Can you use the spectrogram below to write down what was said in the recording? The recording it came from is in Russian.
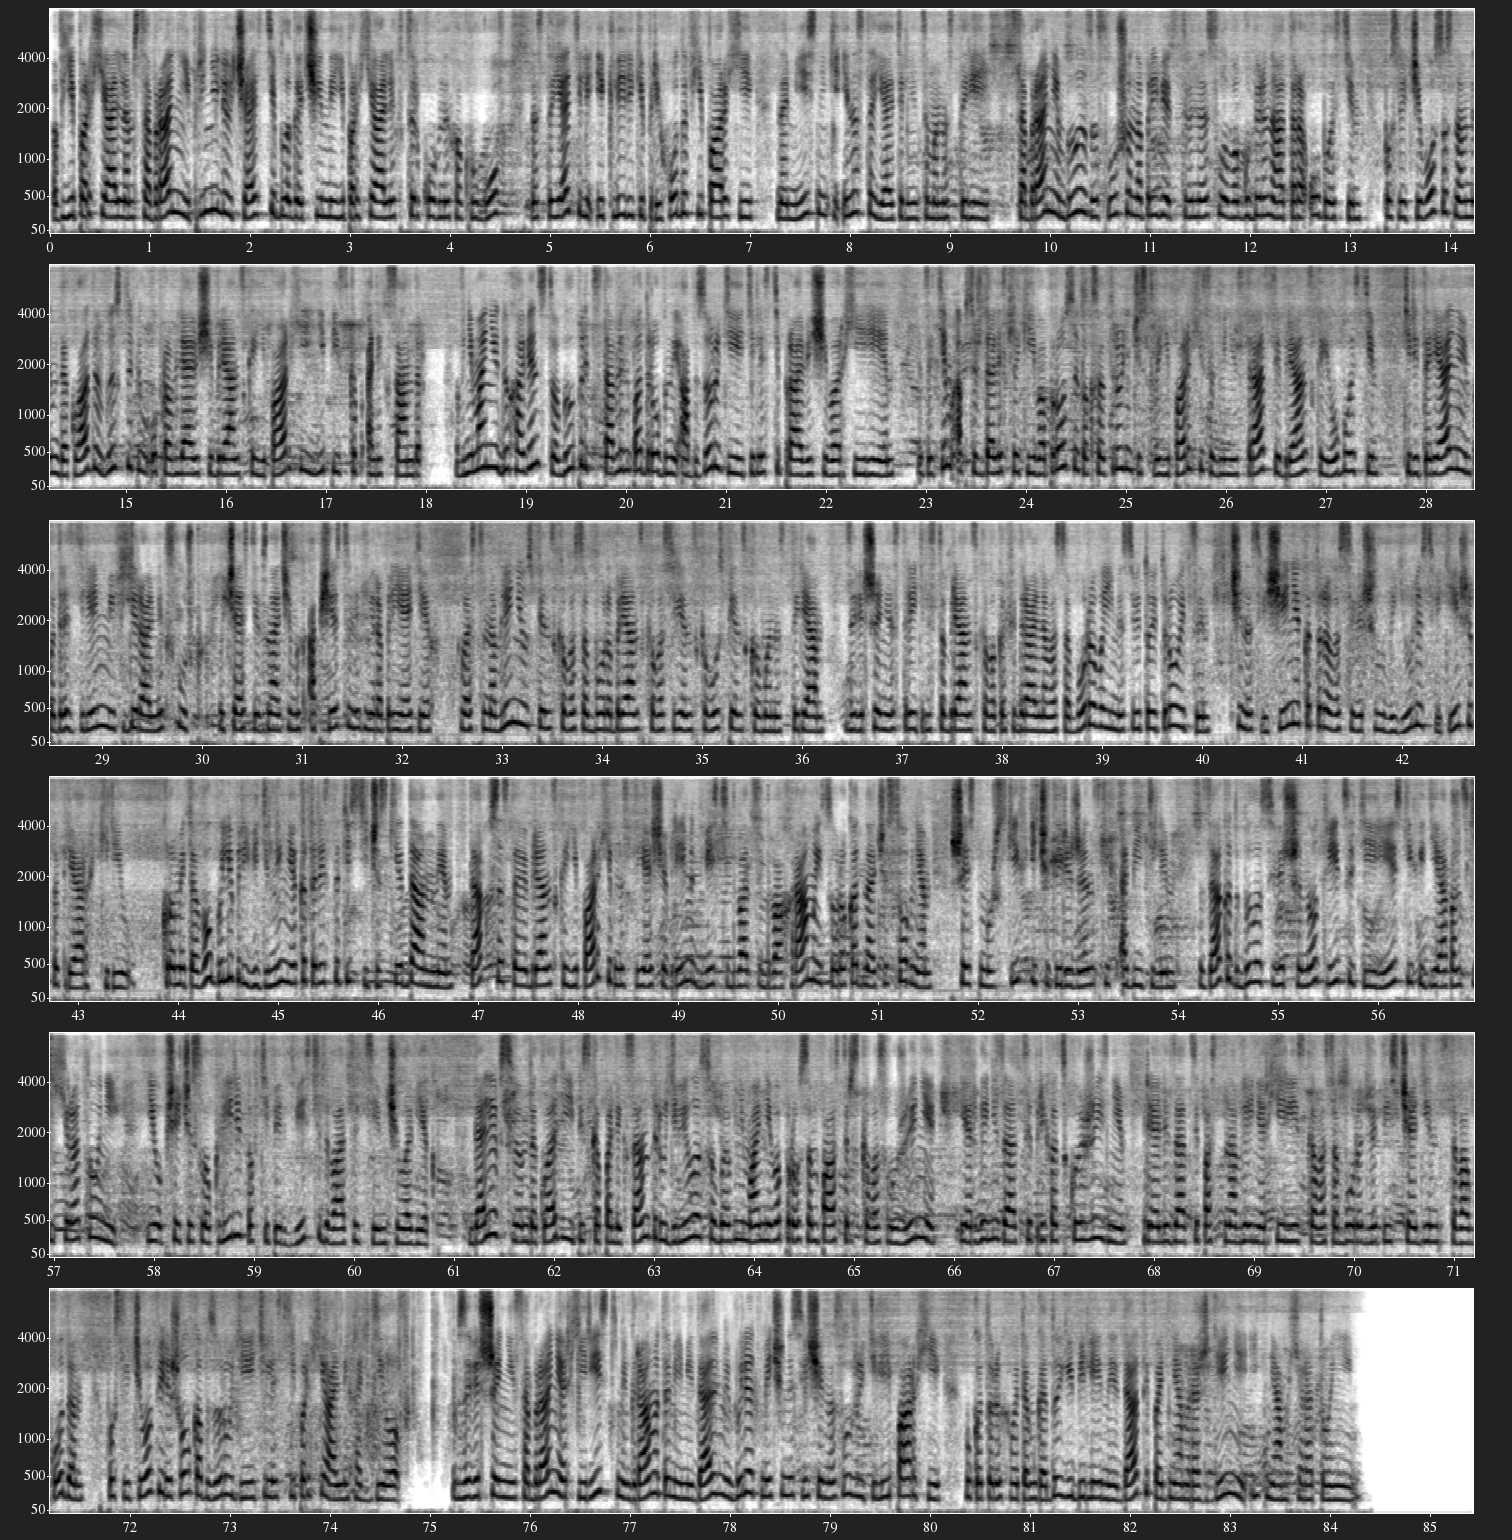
В епархиальном собрании приняли участие благочинные епархиальных церковных округов, настоятели и клирики приходов епархии, наместники и настоятельницы монастырей. Собранием было заслушано приветственное слово губернатора области, после чего с основным докладом выступил управляющий Брянской епархией епископ Александр. Вниманию духовенства был представлен подробный обзор деятельности правящего архиерея. Затем обсуждались такие вопросы, как сотрудничество епархии с администрацией Брянской области, территориальными подразделениями федеральных служб, участие в значимых общественных мероприятиях, восстановление Успенского собора Брянского Свенского Успенского монастыря, завершение строительства Брянского кафедрального собора во имя Святой Троицы, чиносвящение которого совершил в июле святейший патриарх Кирилл. Кроме того, были приведены некоторые статистические данные. Так, в составе Брянской епархии в настоящее время 222 храма и 41 часовня, 6 мужских и 4 женских обители. За год было совершено 30 иерейских и диаконских хератоний, и общее число клириков теперь 227 человек. Далее в своем докладе епископ Александр уделил особое внимание вопросам пасторского служения и организации приходской жизни, реализации постановления Архиерейского собора 2011 года, после чего перешел к обзору деятельности епархии епархиальных отделов. В завершении собрания архиерейскими грамотами и медалями были отмечены священнослужители епархии, у которых в этом году юбилейные даты по дням рождения и дням хератонии.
